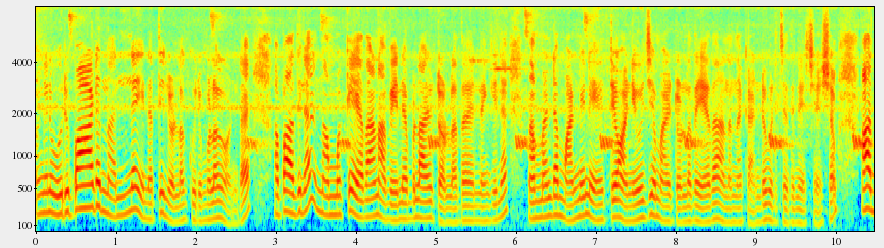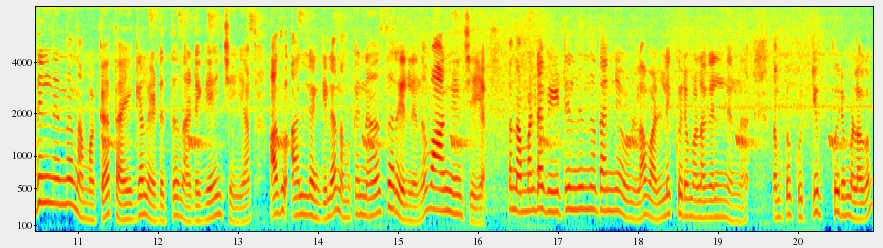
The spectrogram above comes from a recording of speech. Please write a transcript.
അങ്ങനെ ഒരുപാട് നല്ല ഇനത്തിലുള്ള കുരുമുളകുണ്ട്. അപ്പോൾ അതിൽ നമുക്ക് ഏതാണ് അവൈലബിൾ ആയിട്ടുള്ളത്? അല്ലെങ്കിൽ നമ്മളുടെ മണ്ണിന് ഏറ്റവും അനുയോജ്യമായിട്ടുള്ളത് ഏതാണെന്ന് കണ്ടുപിടിച്ചതിന് ശേഷം അതിൽ നിന്ന് നമുക്ക് തൈകൾ എടുത്ത് നടുകയും ചെയ്യാം. അത് അല്ലെങ്കിൽ നമുക്ക് നഴ്സറിയിൽ നിന്ന് വാങ്ങുകയും ചെയ്യാം. ഇപ്പം നമ്മളുടെ വീട്ടിൽ നിന്ന് തന്നെയുള്ള വള്ളിക്കുരുമുളകിൽ നിന്ന് നമുക്ക് കുറ്റി കുരുമുളകും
